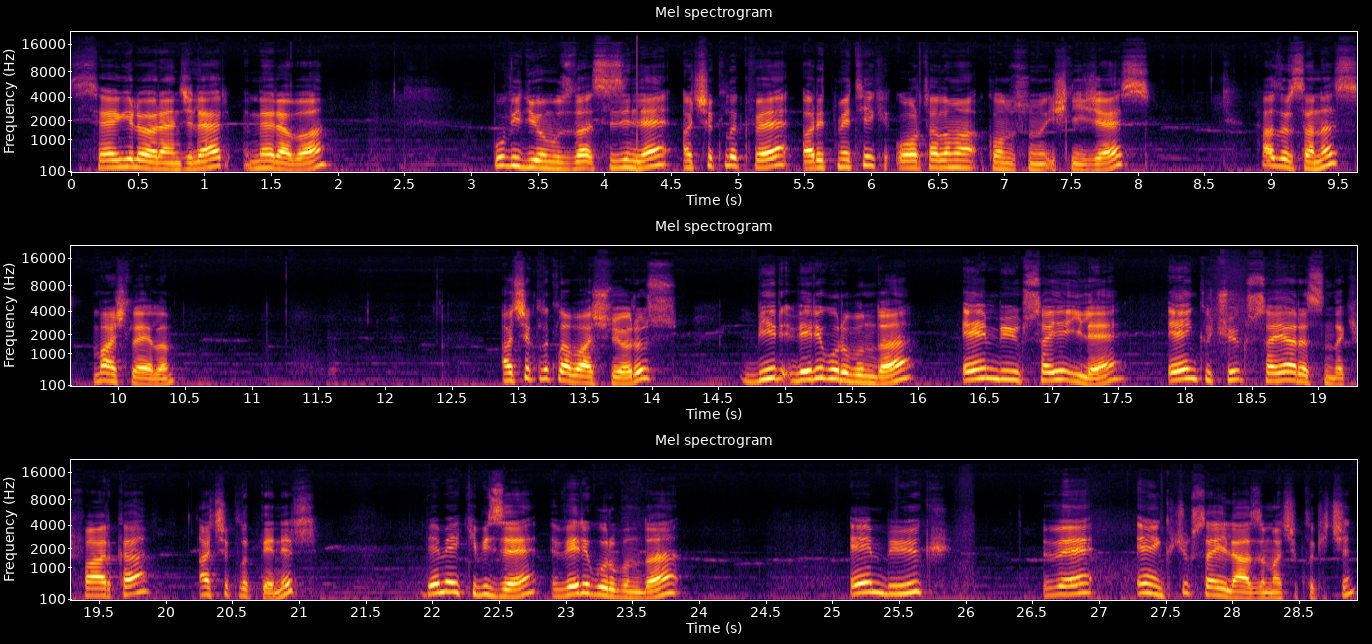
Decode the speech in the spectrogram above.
Sevgili öğrenciler, merhaba. Bu videomuzda sizinle açıklık ve aritmetik ortalama konusunu işleyeceğiz. Hazırsanız başlayalım. Açıklıkla başlıyoruz. Bir veri grubunda en büyük sayı ile en küçük sayı arasındaki farka açıklık denir. Demek ki bize veri grubunda en büyük ve en küçük sayı lazım açıklık için.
